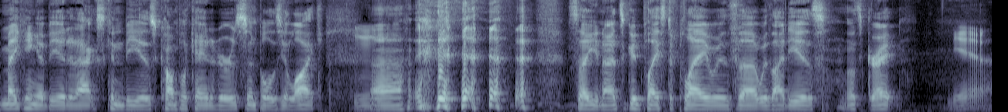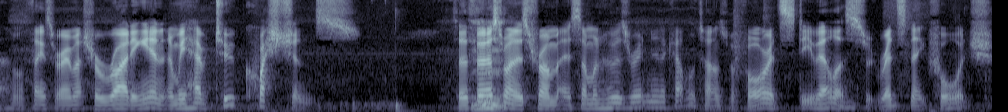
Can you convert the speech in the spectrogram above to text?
making a bearded axe can be as complicated or as simple as you like. Uh, so you know, it's a good place to play with uh, with ideas. That's great. Yeah. Well, thanks very much for writing in. And we have two questions. So the first one is from uh, someone who has written in a couple of times before. It's Steve Ellis at Red Snake Forge.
